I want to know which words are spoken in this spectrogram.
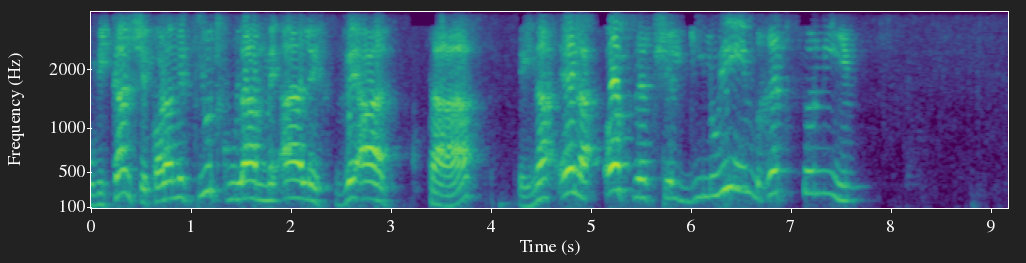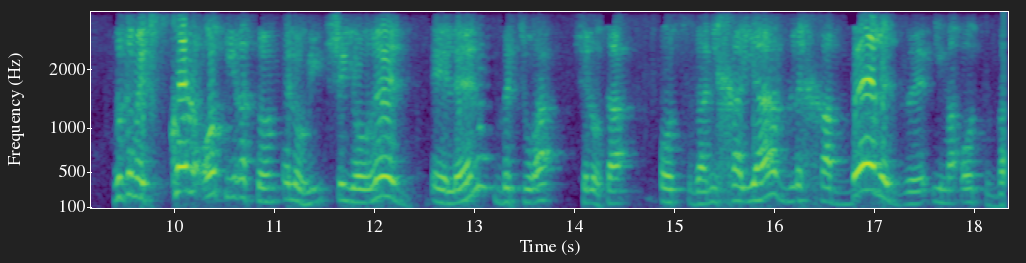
ומכאן שכל המציאות כולה מאלף ועד תו, אינה אלא אוסף של גילויים רצוניים. זאת אומרת, כל אות היא רצון אלוהי שיורד אלינו בצורה של אותה אות, ואני חייב לחבר את זה עם האות ו'.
